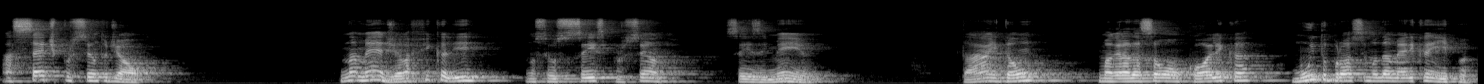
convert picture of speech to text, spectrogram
a 7% de álcool. Na média, ela fica ali nos seus 6%, 6,5%. Tá? Então, uma gradação alcoólica muito próxima da American IPA.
